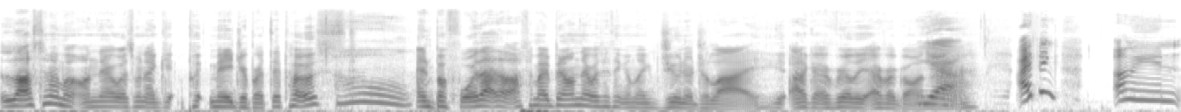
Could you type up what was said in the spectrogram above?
last time I went on there was when I get, put, made your birthday post. Oh. And before that, the last time I'd been on there was I think in like June or July. Like I really ever go on Yeah. there. I think. I mean,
